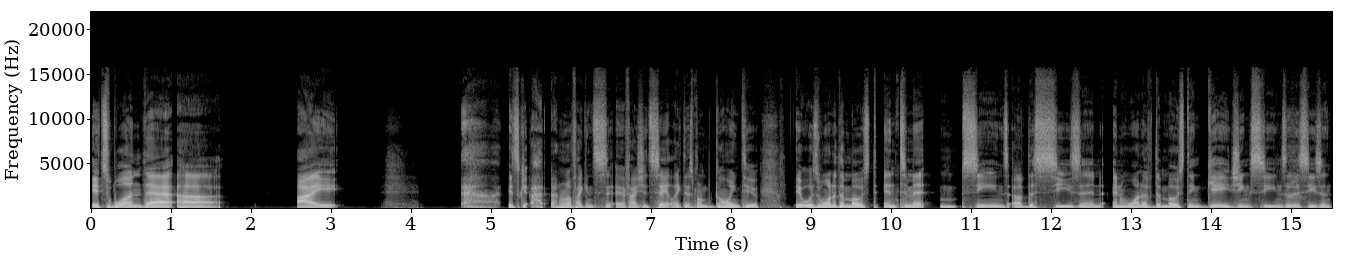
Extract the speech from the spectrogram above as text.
it's one that uh, I it's I don't know if I can say, if I should say it like this, but I'm going to. It was one of the most intimate scenes of the season and one of the most engaging scenes of the season.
